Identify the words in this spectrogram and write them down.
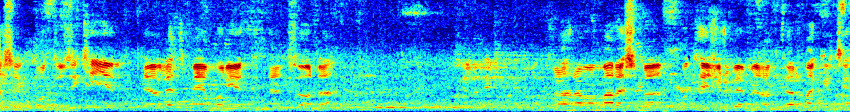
yaklaşık 32 yıl devlet memuriyetinden sonra Kahramanmaraş'ıma bu tecrübemi aktarmak için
